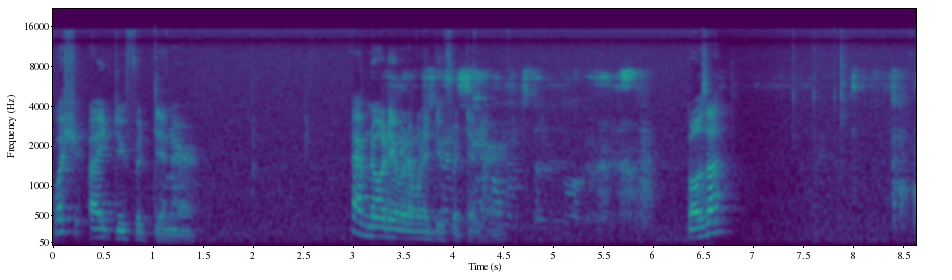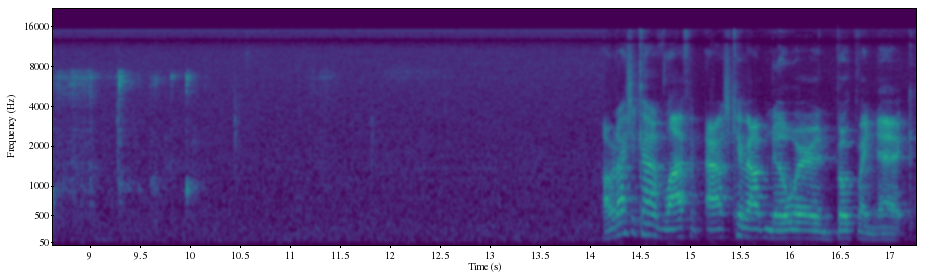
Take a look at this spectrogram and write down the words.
What should I do for dinner? I have no idea what I want to do for dinner. how much done in the living room now. What was that? I would actually kind of laugh if Ash came out of nowhere and broke my neck.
